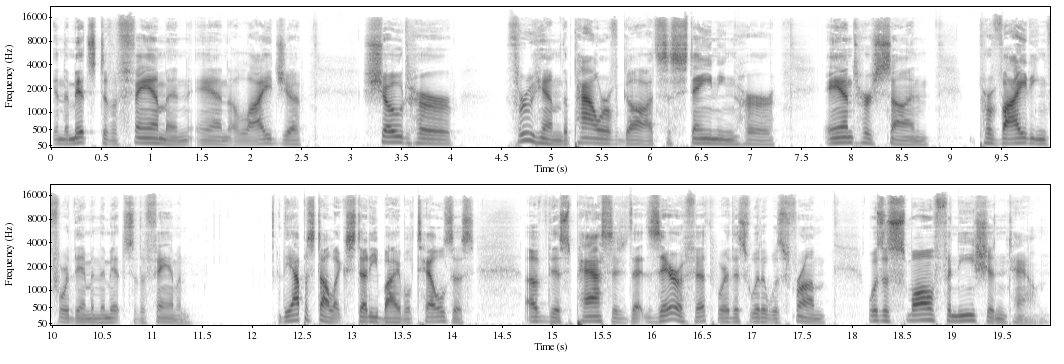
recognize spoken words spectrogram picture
in the midst of a famine, and Elijah showed her through him, the power of God sustaining her and her son, providing for them in the midst of the famine. The Apostolic Study Bible tells us of this passage that Zarephath, where this widow was from, was a small Phoenician town.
